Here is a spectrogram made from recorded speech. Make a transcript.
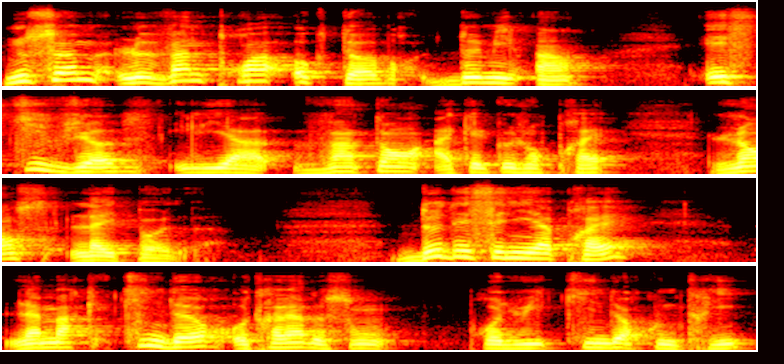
Nous sommes le 23 octobre 2001 et Steve Jobs, il y a 20 ans à quelques jours près, lance l'iPod. Deux décennies après, la marque Kinder, au travers de son produit Kinder Country,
